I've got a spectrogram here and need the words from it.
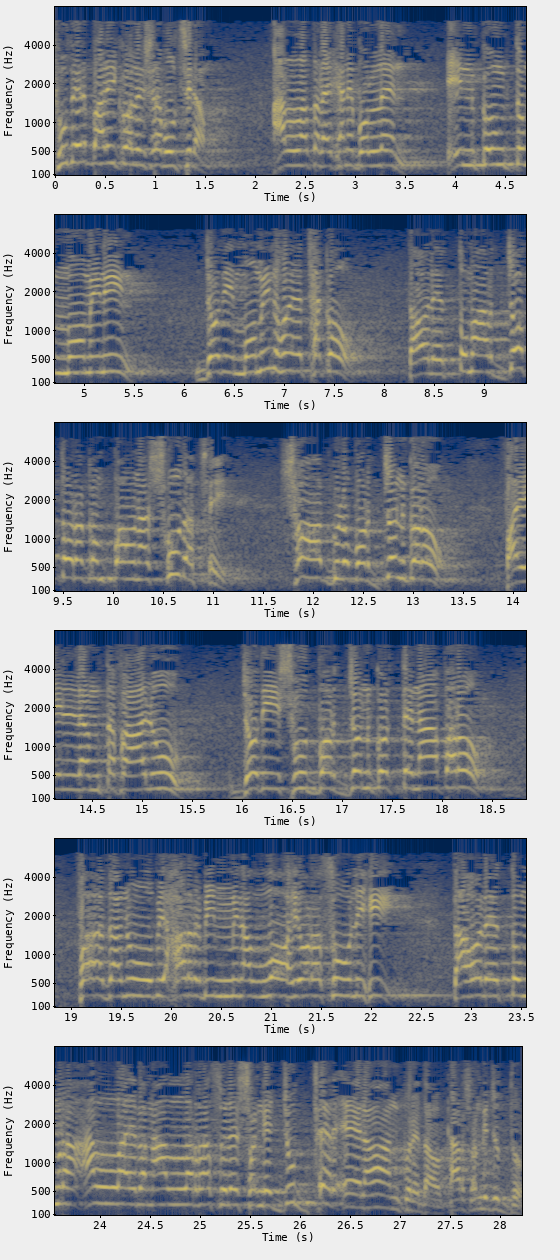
সুদের বাড়ি করলেন সেটা বলছিলাম। আল্লাহ তারা এখানে বললেন ইনকুং তুম মমিনিন। যদি মমিন হয়ে থাকো, তাহলে তোমার যত রকম পাওনা সুদ আছে, সবগুলো বর্জন করো। ফাইল্লাম তাফা আলু যদি সুদ বর্জন করতে না পারো তাহলে তোমরা আল্লাহ এবং আল্লাহ রাসুলের সঙ্গে যুদ্ধের এলান করে দাও। কার সঙ্গে যুদ্ধ?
